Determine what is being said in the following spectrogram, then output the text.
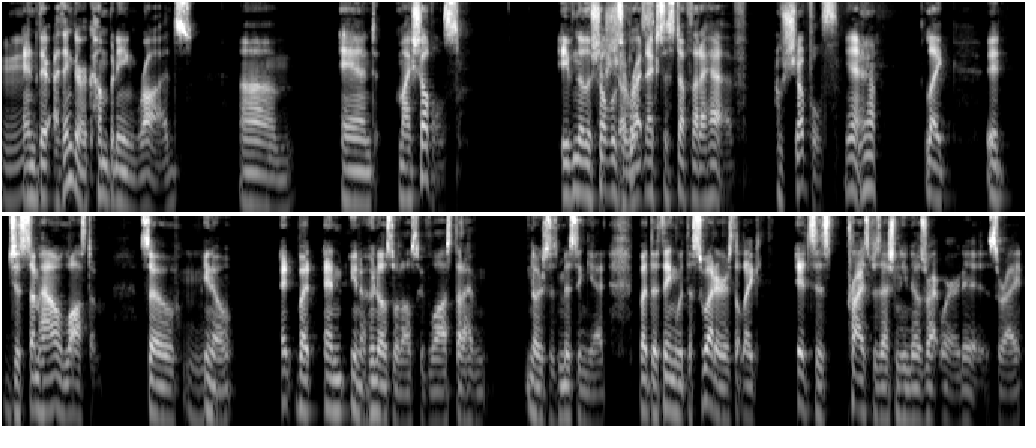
Mhm. and they're, I think they're accompanying rods, um, and my shovels. Even though the shovels, are right next to stuff that I have, oh, shovels. Yeah. yeah. like it just somehow lost them. So Mhm. you know, and, but and you know, who knows what else we've lost that I haven't noticed is missing yet. But the thing with the sweater is that like it's his prized possession. He knows right where it is, right?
